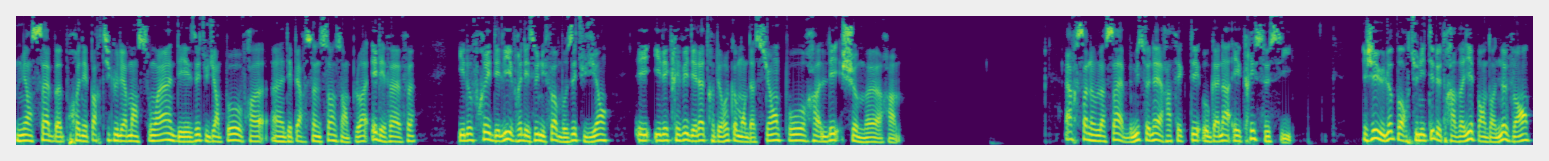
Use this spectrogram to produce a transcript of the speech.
Mianseb prenait particulièrement soin des étudiants pauvres, euh, des personnes sans emploi et des veuves. Il offrait des livres et des uniformes aux étudiants et il écrivait des lettres de recommandation pour les chômeurs. Arsanullah Saeb, missionnaire affecté au Ghana, écrit ceci. J'ai eu l'opportunité de travailler pendant neuf ans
